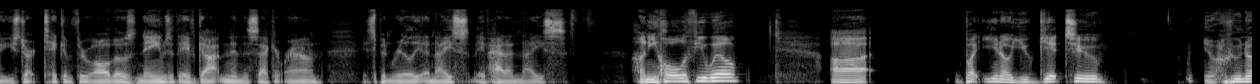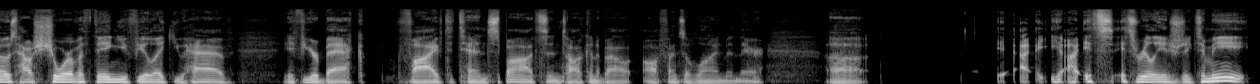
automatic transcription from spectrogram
know, you start ticking through all those names that they've gotten in the second round. It's been really a nice. They've had a nice honey hole, if you will. Uh, but you know, you get to, you know, who knows how sure of a thing you feel like you have if you're back five to ten spots and talking about offensive linemen there. Uh, I, it's it's really interesting to me,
